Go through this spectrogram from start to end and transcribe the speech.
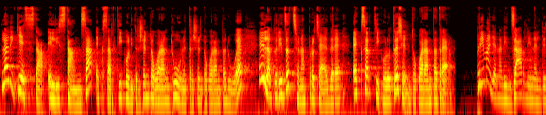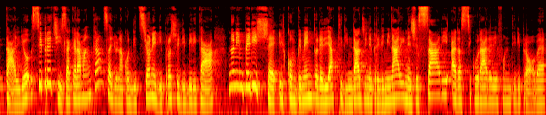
la richiesta e l'istanza, ex articoli 341 e 342, e l'autorizzazione a procedere, ex articolo 343. Prima di analizzarli nel dettaglio, si precisa che la mancanza di una condizione di procedibilità non impedisce il compimento degli atti di indagine preliminari necessari ad assicurare le fonti di prove.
